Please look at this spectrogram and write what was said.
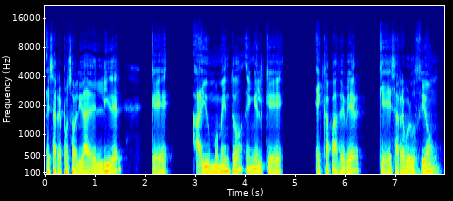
esa responsabilidad del líder que hay un momento en el que es capaz de ver que esa revolución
